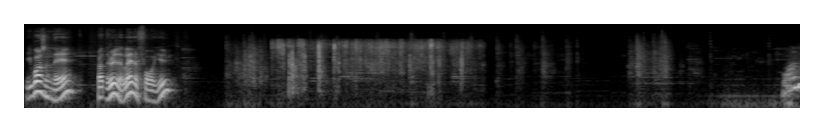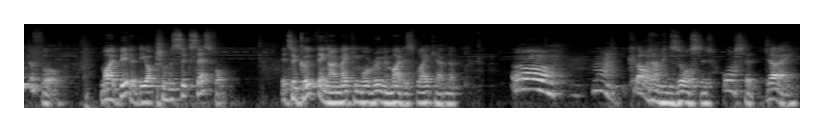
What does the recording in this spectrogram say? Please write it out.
He wasn't there, but there is a letter for you. Wonderful. My bid at the auction was successful. It's a good thing I'm making more room in my display cabinet. Oh, my God, I'm exhausted. What a day.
